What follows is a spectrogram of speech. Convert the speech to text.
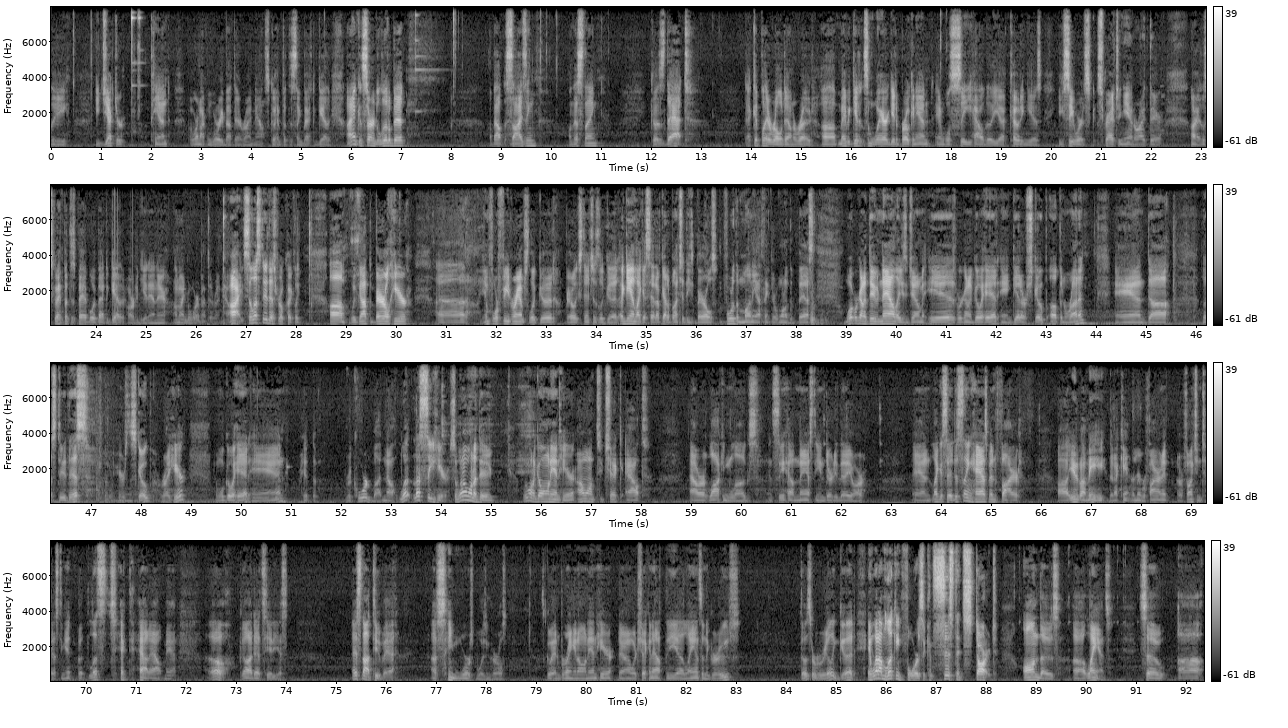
The ejector pin, but we're not going to worry about that right now. Let's go ahead and put this thing back together. I am concerned a little bit about the sizing on this thing because that that could play a role down the road. Uh, maybe get it some wear, get it broken in, and we'll see how the uh, coating is. You see where it's scratching in right there. All right, let's go ahead and put this bad boy back together. Hard to get in there. I'm not going to worry about that right now. All right, so let's do this real quickly. Um, we've got the barrel here. Uh, M4 feed ramps look good. Barrel extensions look good. Again, like I said, I've got a bunch of these barrels. For the money, I think they're one of the best. What we're going to do now, ladies and gentlemen, is we're going to go ahead and get our scope up and running. And uh, let's do this. Here's the scope right here and we'll go ahead and hit the record button. Now, let, let's see here. So what I want to do, we want to go on in here. I want to check out our locking lugs and see how nasty and dirty they are. And like I said, this thing has been fired, uh, either by me, that I can't remember firing it, or function testing it, but let's check that out, man. Oh, God, that's hideous. It's not too bad. I've seen worse, boys and girls go ahead and bring it on in here. Now we're checking out the uh, lands and the grooves. Those are really good. And what I'm looking for is a consistent start on those uh, lands. So uh,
